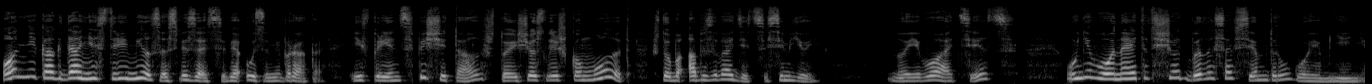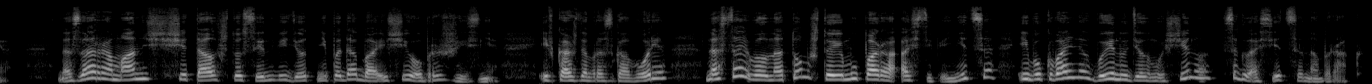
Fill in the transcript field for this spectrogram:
Он никогда не стремился связать себя узами брака и, в принципе, считал, что еще слишком молод, чтобы обзаводиться семьей. Но его отец... У него на этот счет было совсем другое мнение. Назар Романович считал, что сын ведет неподобающий образ жизни, и в каждом разговоре настаивал на том, что ему пора остепениться, и буквально вынудил мужчину согласиться на брак.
